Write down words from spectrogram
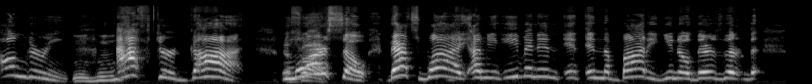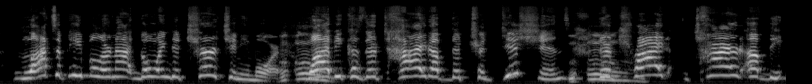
hungering Mhm. after God. That's more right. so that's why i mean even in in, in the body you know there's the, the lots of people are not going to church anymore Mm-mm. why because they're tired of the traditions they're Mm-mm. tried tired of the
